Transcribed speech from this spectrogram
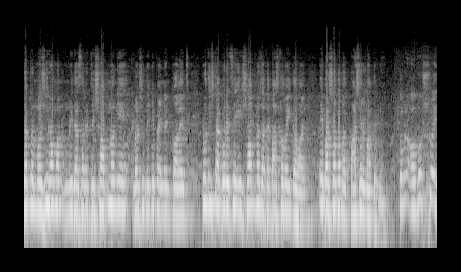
ডক্টর মশিউর রহমান মৃধা স্যারের যে স্বপ্ন নিয়ে নরসিংদী ইন্ডিপেন্ডেন্ট কলেজ প্রতিষ্ঠা করেছে এই স্বপ্ন যাতে বাস্তবায়িত হয় এবার শতভাগ পাশের মাধ্যমে। তোমরা অবশ্যই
